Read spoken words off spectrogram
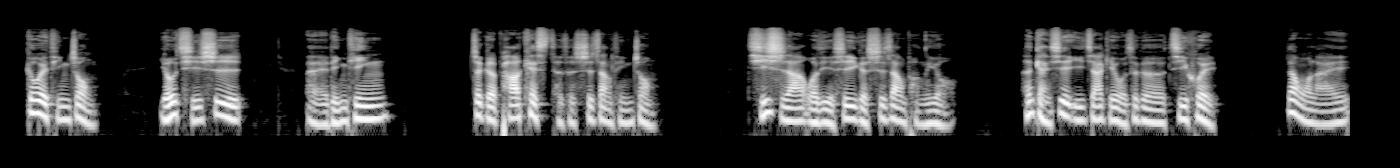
各位听众，尤其是呃聆听这个 podcast 的视障听众，其实啊，我也是一个视障朋友。很感谢宜家给我这个机会，让我来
